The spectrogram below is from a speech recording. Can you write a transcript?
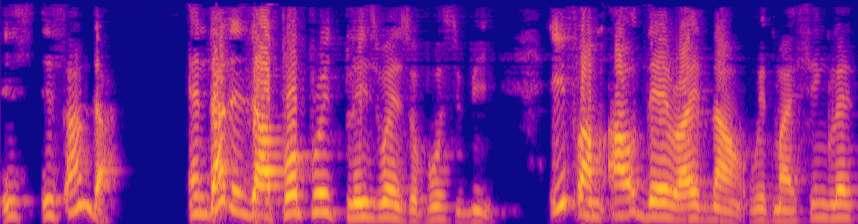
it's, it's under, and that is the appropriate place where it's supposed to be. If I'm out there right now with my singlet,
